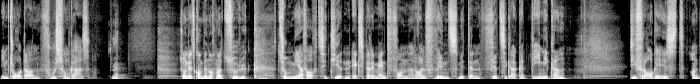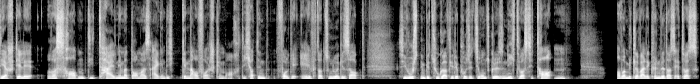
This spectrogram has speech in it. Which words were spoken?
im Drawdown Fuß vom Gas. Ja. So, und jetzt kommen wir nochmal zurück zum mehrfach zitierten Experiment von Ralf Winz mit den 40 Akademikern. Die Frage ist an der Stelle, was haben die Teilnehmer damals eigentlich genau falsch gemacht? Ich hatte in Folge 11 dazu nur gesagt, sie wussten in Bezug auf ihre Positionsgröße nicht, was sie taten. Aber mittlerweile können wir das etwas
